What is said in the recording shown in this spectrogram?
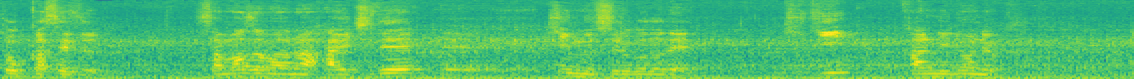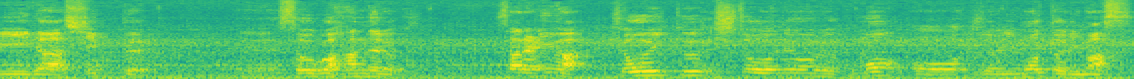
特化せずさまざまな配置で、え勤務することで危機管理能力リーダーシップ、え総合判断力さらには教育指導能力も非常に持っております。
